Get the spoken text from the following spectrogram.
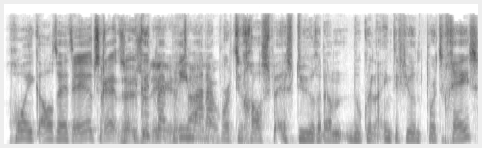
gooi ik altijd... Nee, het is je kunt mij prima naar ook. Portugal sturen. Dan doe ik een interview in het Portugees.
